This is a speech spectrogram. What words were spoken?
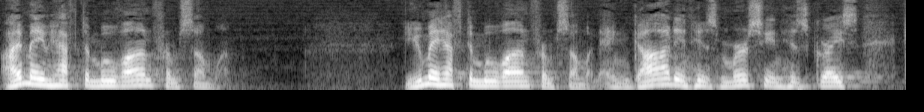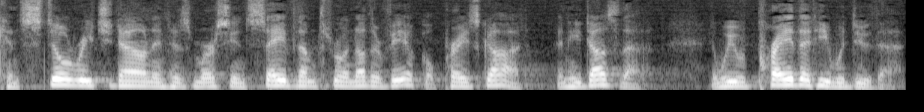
I may have to move on from someone. You may have to move on from someone. And God, in His mercy and His grace, can still reach down in His mercy and save them through another vehicle. Praise God. And He does that. And we would pray that He would do that.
